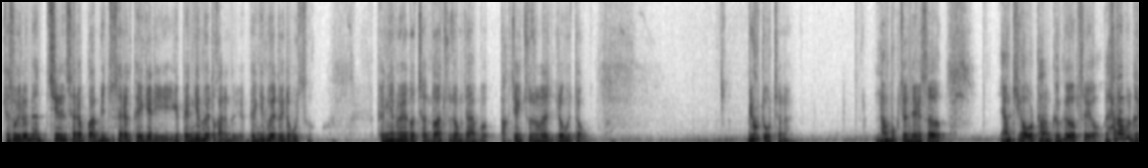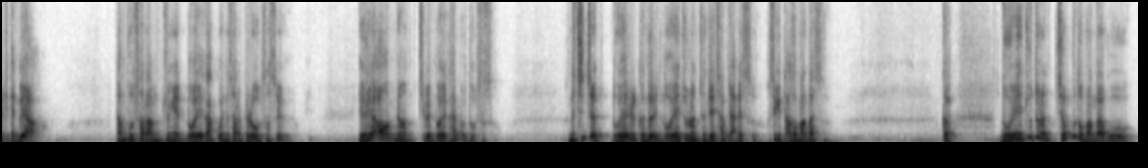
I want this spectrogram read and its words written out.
계속 이러면 친일 세력과 민주 세력 대결이 이게 100년 후에도 가는 거예요. 100년 후에도 이러고 있어. 100년 후에도 전두환 추종자, 뭐 박정희 추종자 이러고 있다고. 미국도 그렇잖아요. 남북전쟁에서 양키가 옳다는 근거가 없어요. 하다 보면 그렇게 된 거야. 남부 사람 중에 노예 갖고 있는 사람 별로 없었어요. 19명 집에 노예가 한 명도 없었어. 근데 진짜 노예를 거느린 노예주는 전쟁에 안 했어. 그 새끼 다 도망갔어. 그러니까 노예주들은 전부 도망가고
